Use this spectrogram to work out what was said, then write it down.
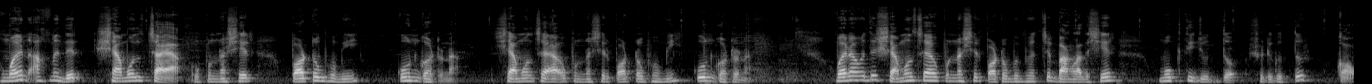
হুমায়ুন আহমেদের শ্যামল ছায়া উপন্যাসের পটভূমি কোন ঘটনা? শ্যামল ছায়া উপন্যাসের পটভূমি কোন ঘটনা? হুমায়ুন আহমেদের শ্যামল ছায়া উপন্যাসের পটভূমি হচ্ছে বাংলাদেশের মুক্তিযুদ্ধ। সঠিক উত্তর, ক।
